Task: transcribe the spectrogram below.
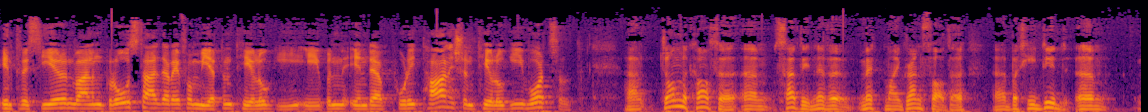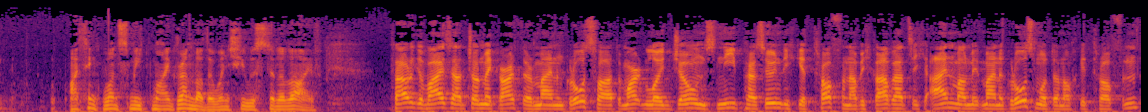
interessieren, weil ein Großteil der reformierten Theologie eben in der puritanischen Theologie wurzelt. Uh, John MacArthur um, sadly never met my grandfather, uh, but he did, um, I think, once meet my grandmother when she was still alive. Traurigerweise hat John MacArthur meinen Großvater Martin Lloyd Jones nie persönlich getroffen, aber ich glaube, er hat sich einmal mit meiner Großmutter noch getroffen.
